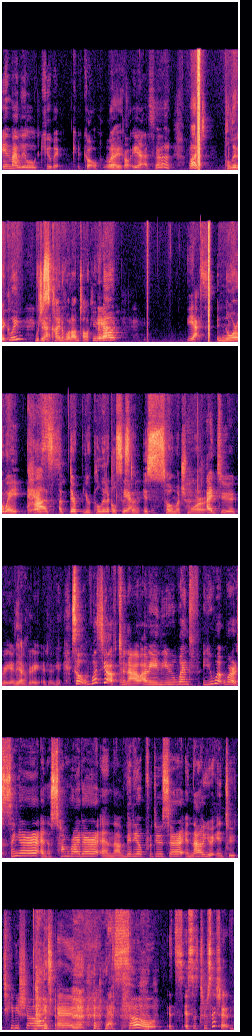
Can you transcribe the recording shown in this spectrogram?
in my little cubicle. What right. do you call it? Yeah. So, yeah. But politically, which yeah. is kind of what I'm talking yeah. about. Yes. Norway has yes. a, their your political system yeah. is so much more. I do agree. I do yeah. agree. I do agree. So what's you up to now? I mean, you went. You were a singer and a songwriter and a video producer, and now you're into TV shows, and that's so. It's it's a transition,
